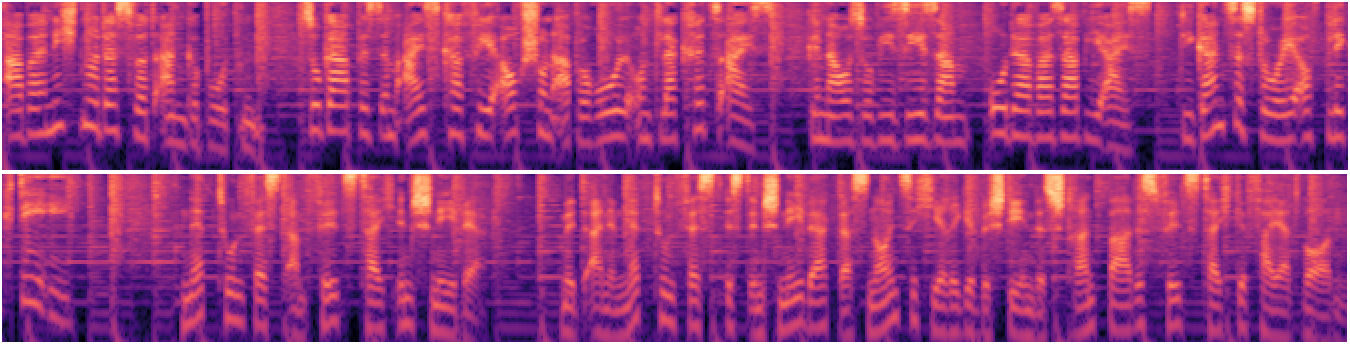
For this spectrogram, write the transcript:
Aber nicht nur das wird angeboten. So gab es im Eiscafé auch schon Aperol und Lakritz-Eis, genauso wie Sesam- oder Wasabi-Eis. Die ganze Story auf blick.de. Neptunfest am Filzteich in Schneeberg. Mit einem Neptunfest ist in Schneeberg das 90-jährige Bestehen des Strandbades Filzteich gefeiert worden.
